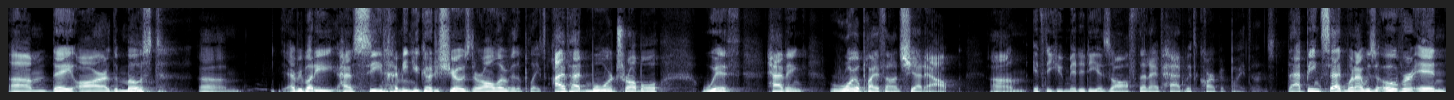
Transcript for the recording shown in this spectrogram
um, they are the most. Um, everybody has seen. I mean, you go to shows; they're all over the place. I've had more trouble with having royal pythons shed out um, if the humidity is off than I've had with carpet pythons. That being said, when I was over in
